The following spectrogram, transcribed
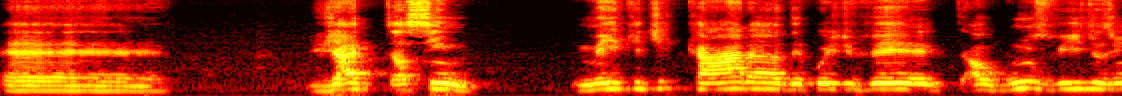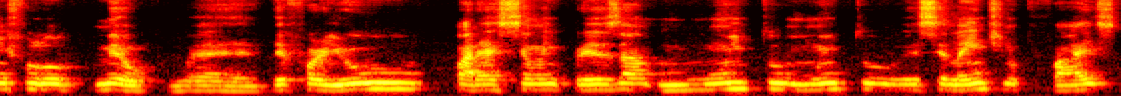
É, já, assim, meio que de cara, depois de ver alguns vídeos, a gente falou, meu, é, The4U parece ser uma empresa muito, muito excelente no que faz.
